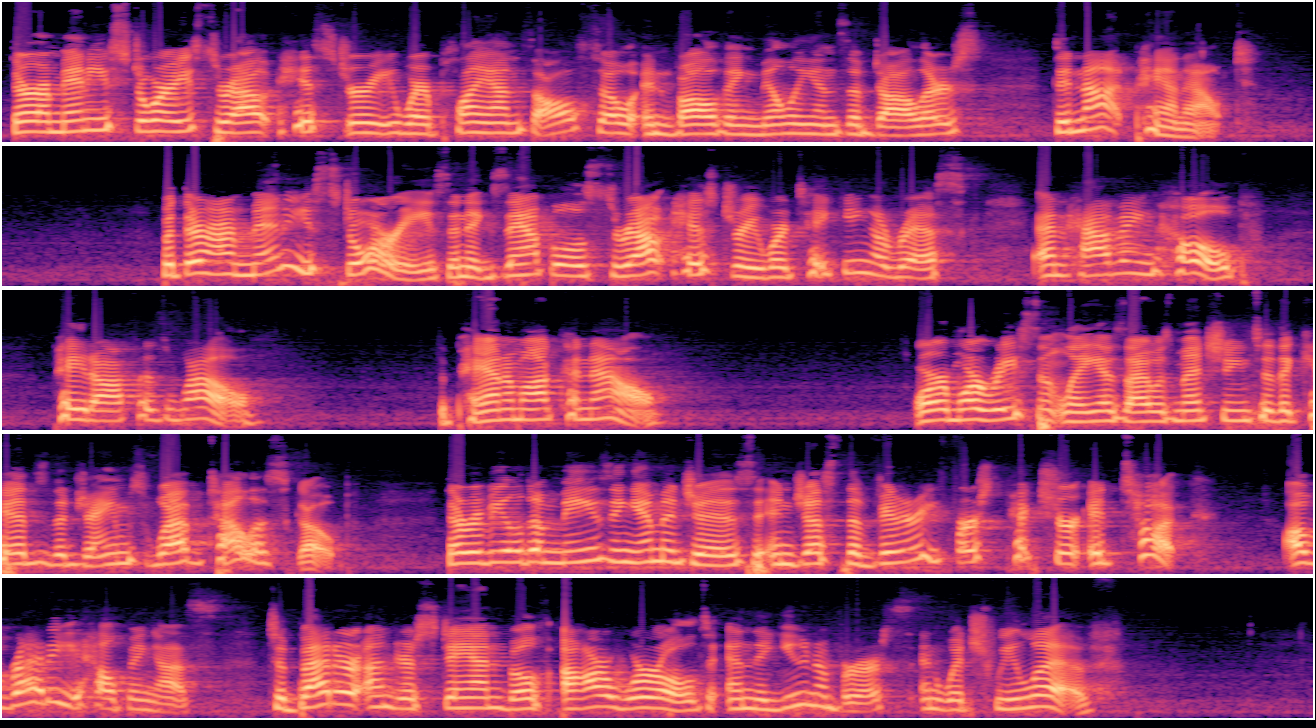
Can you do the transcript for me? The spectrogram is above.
There are many stories throughout history where plans, also involving millions of dollars, did not pan out. But there are many stories and examples throughout history where taking a risk and having hope paid off as well. The Panama Canal, or more recently, as I was mentioning to the kids, the James Webb Telescope that revealed amazing images in just the very first picture it took, already helping us to better understand both our world and the universe in which we live.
